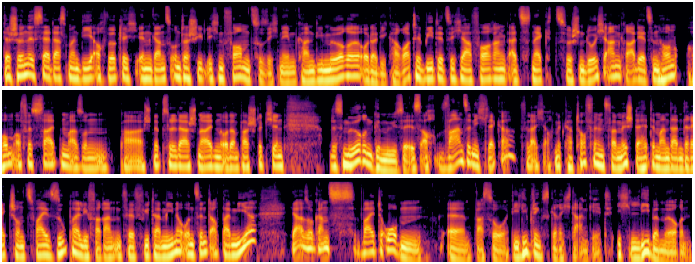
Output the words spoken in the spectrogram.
Das Schöne ist ja, dass man die auch wirklich in ganz unterschiedlichen Formen zu sich nehmen kann. Die Möhre oder die Karotte bietet sich ja hervorragend als Snack zwischendurch an, gerade jetzt in Homeoffice-Zeiten mal so ein paar Schnipsel da schneiden oder ein paar Stückchen. Das Möhrengemüse ist auch wahnsinnig lecker, vielleicht auch mit Kartoffeln vermischt. Da hätte man dann direkt schon zwei super Lieferanten für Vitamine und sind auch bei mir ja so ganz weit oben, äh, was so die Lieblingsgerichte angeht. Ich liebe Möhren.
